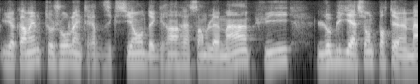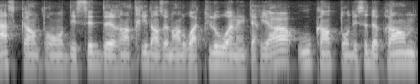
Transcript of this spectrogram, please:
il y a quand même toujours l'interdiction de grands rassemblements, puis l'obligation de porter un masque quand on décide de rentrer dans un endroit clos à l'intérieur ou quand on décide de prendre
